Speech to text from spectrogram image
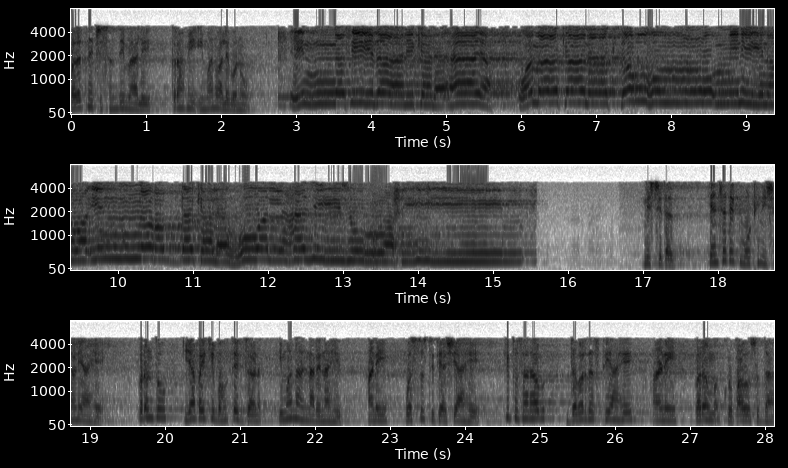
परतण्याची संधी मिळाली तर आम्ही इमानवाले बनू. निश्चितच यांच्यात एक मोठी निशाणी आहे. परंतु यापैकी बहुतेक जण इमान आणणारे नाहीत आणि वस्तुस्थिती अशी आहे की तुझा रब जबरदस्ती आहे आणि परम कृपाळू सुद्धा.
